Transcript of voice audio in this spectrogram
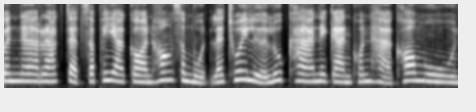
บรรณารักษ์จัดทรัพยากรห้องสมุดและช่วยเหลือลูกค้าในการค้นหาข้อมูล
